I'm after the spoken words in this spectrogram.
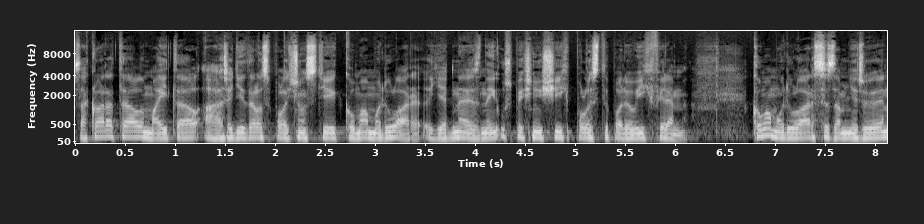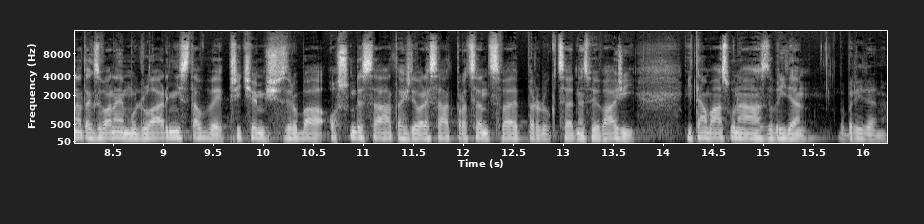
zakladatel, majitel a ředitel společnosti Koma Modular, jedné z nejúspěšnějších polystypodových firm. Koma Modular se zaměřuje na tzv. modulární stavby, přičemž zhruba 80 až 90 své produkce dnes vyváží. Vítám vás u nás, dobrý den. Dobrý den.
